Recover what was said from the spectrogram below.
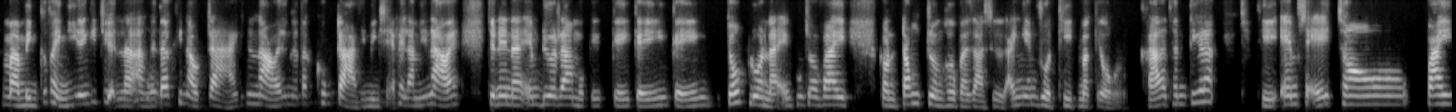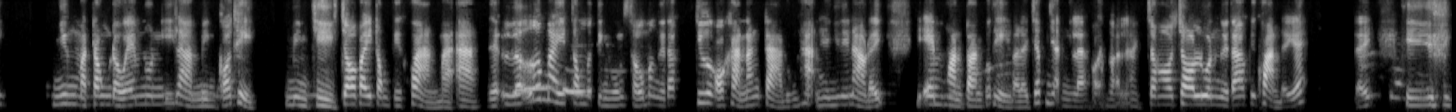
Mà mình cứ phải nghĩ đến cái chuyện là à, người ta khi nào trả cái thế nào ấy người ta không trả thì mình sẽ phải làm như nào ấy. Cho nên là em đưa ra một cái cái cái cái chốt luôn là em không cho vay. Còn trong trường hợp mà giả sử anh em ruột thịt mà kiểu khá là thân thiết á, thì em sẽ cho vay. Nhưng mà trong đầu em luôn nghĩ là mình có thể mình chỉ cho vay trong cái khoảng mà à lỡ may trong một tình huống xấu mà người ta chưa có khả năng trả đúng hạn hay như thế nào đấy thì em hoàn toàn có thể gọi là chấp nhận là gọi gọi là cho cho luôn người ta cái khoản đấy ấy đấy thì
